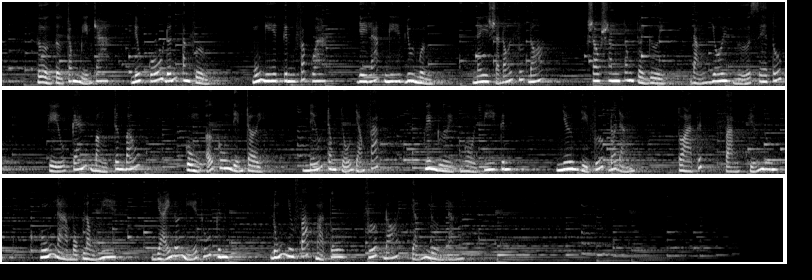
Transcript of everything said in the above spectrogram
Thường từ trong miệng ra, nếu cố đến tăng phường, muốn nghe kinh pháp hoa, giây lát nghe vui mừng nay sẽ đói phước đó. Sao sanh trong trời người, đặng voi ngựa xe tốt. Kiệu cán bằng trân báu, cùng ở cung điện trời. Nếu trong chỗ giảng pháp, khuyên người ngồi nghe kinh. Nhân vì phước đó đặng, tòa thích phạm chuyển luân. Huống là một lòng nghe, giải nói nghĩa thú kinh. Đúng như pháp mà tu phước đó chẳng lường đặng.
